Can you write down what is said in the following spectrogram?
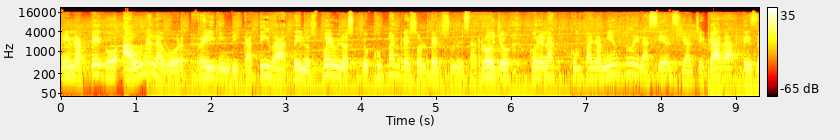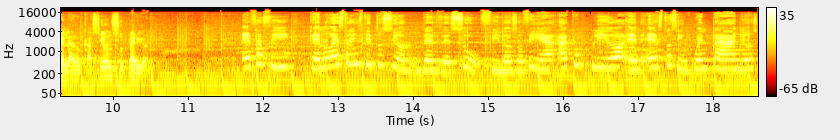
en apego a una labor reivindicativa de los pueblos que ocupan resolver su desarrollo con el acompañamiento de la ciencia llegada desde la educación superior. Es así que nuestra institución desde su filosofía ha cumplido en estos 50 años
